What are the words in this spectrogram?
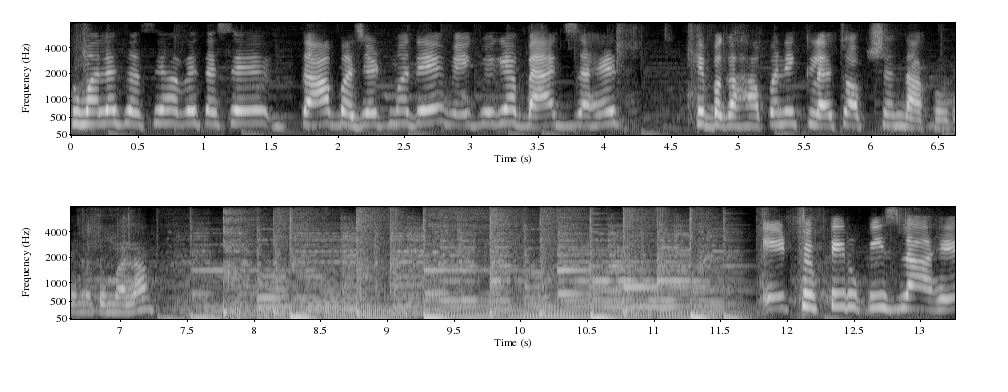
तुम्हाला जसे हवे तसे त्या बजेटमध्ये वेगवेगळ्या बॅग्स आहेत. हे बघा हा पण एक क्लच ऑप्शन दाखवते मी तुम्हाला. एट फिफ्टी रुपीजला आहे.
